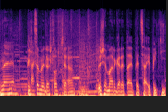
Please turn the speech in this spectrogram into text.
Ne? Víš, co mi došlo včera? Že Margareta je pizza i pití.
